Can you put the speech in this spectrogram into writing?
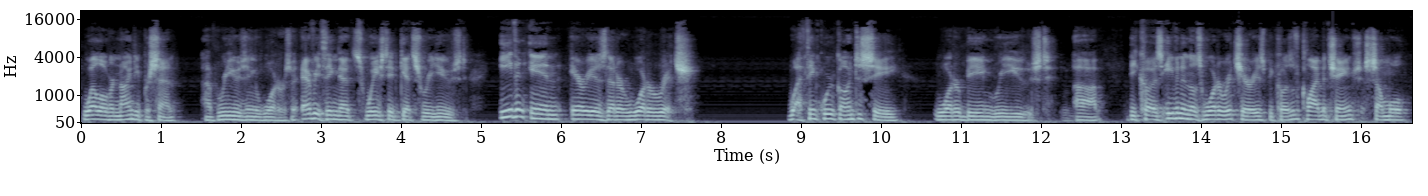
well over 90% of reusing the water. So everything that's wasted gets reused, even in areas that are water rich. I think we're going to see water being reused uh, because even in those water rich areas, because of climate change, some will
